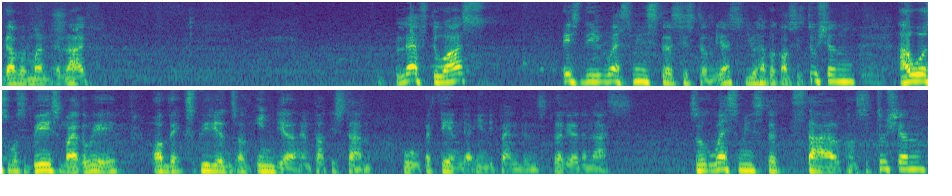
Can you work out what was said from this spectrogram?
government and life left to us is the Westminster system. Yes, you have a constitution. Ours was based, by the way, on the experience of India and Pakistan, who attained their independence earlier than us. So Westminster style constitution,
